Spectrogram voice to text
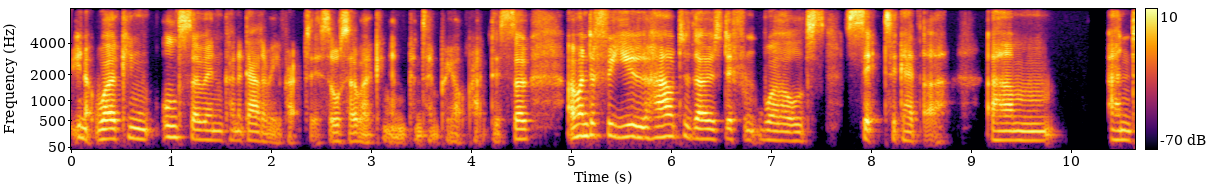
you know, working also in kind of gallery practice, also working in contemporary art practice. So I wonder for you, how do those different worlds sit together? Um, and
